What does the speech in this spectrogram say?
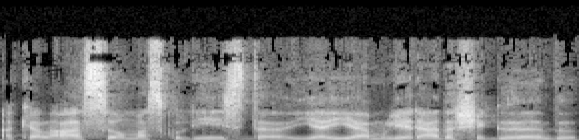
aquela ação masculista e aí a mulherada chegando.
